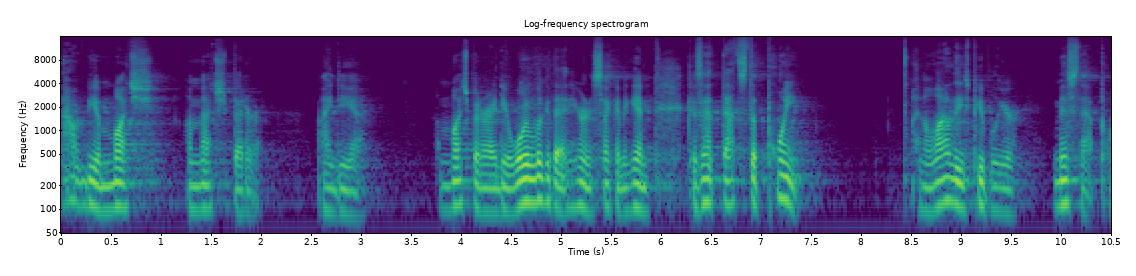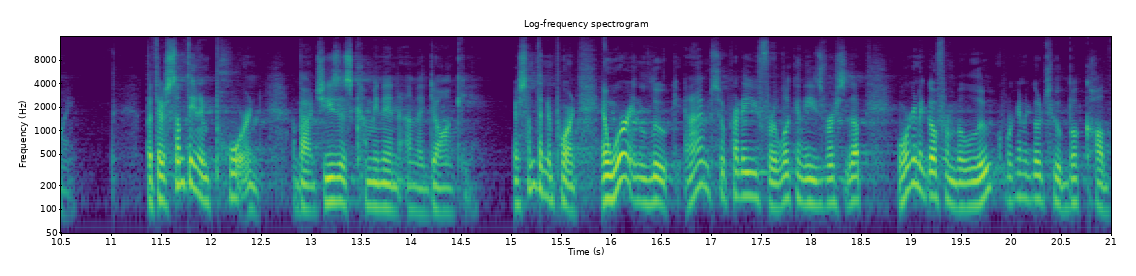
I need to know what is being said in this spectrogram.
That would be a much, a much better idea a much better idea. We'll look at that here in a second again, because that, that's the point. And a lot of these people here miss that point. But there's something important about Jesus coming in on the donkey. There's something important. And we're in Luke, and I'm so proud of you for looking these verses up. We're going to go from Luke, we're going to go to a book called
